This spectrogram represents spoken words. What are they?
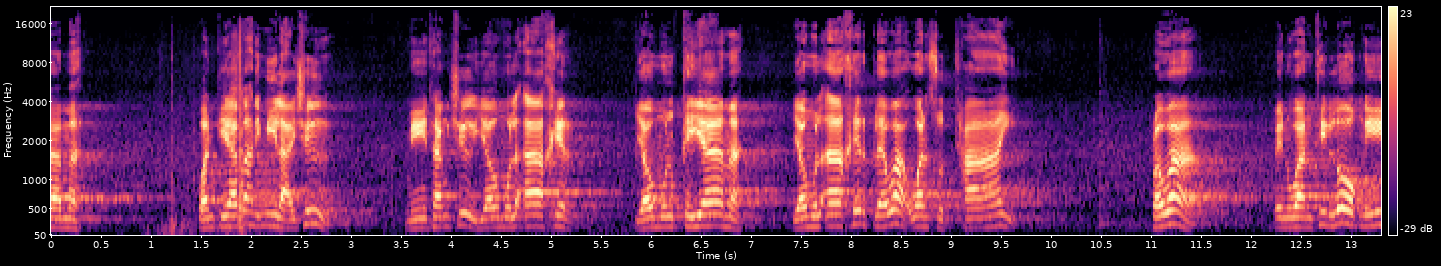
ามะวันกิยามะนี่มีหลายชื่อ มีทั้งชื่อยามุลอาคิรยามุลกิยามะยามุลอาคิรแปลว่าวันสุดท้าย เพราะว่าเป็นวันที่โลกนี้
